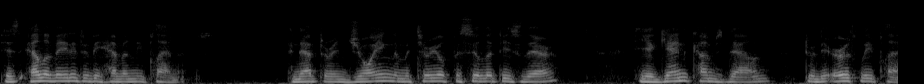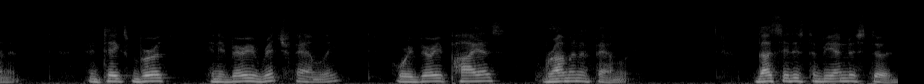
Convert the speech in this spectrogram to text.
is elevated to the heavenly planets. And after enjoying the material facilities there, he again comes down to the earthly planet and takes birth in a very rich family or a very pious Brahmana family. Thus it is to be understood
